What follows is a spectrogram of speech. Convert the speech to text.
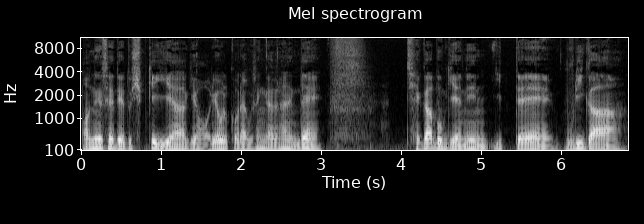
어느 세대도 쉽게 이해하기 어려울 거라고 생각을 하는데 제가 보기에는 이때 우리가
